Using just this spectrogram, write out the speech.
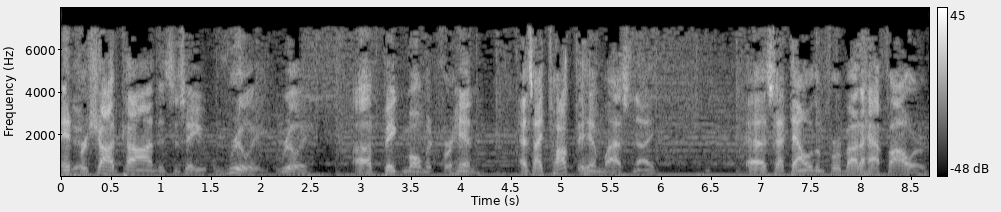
And Yeah. for Shad Khan, this is a really, really uh, big moment for him. As I talked to him last night, uh, sat down with him for about a half hour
